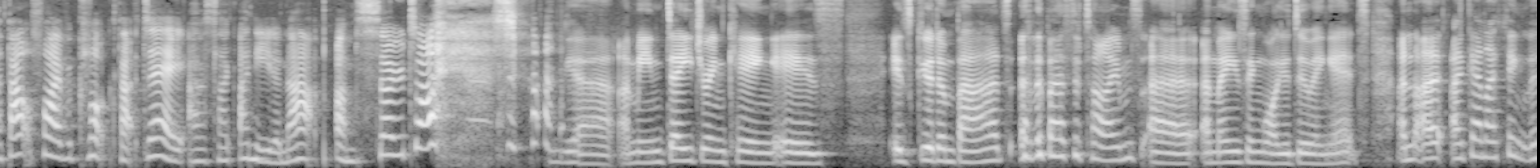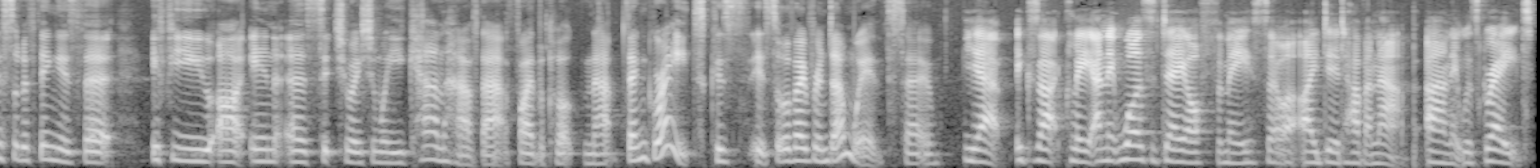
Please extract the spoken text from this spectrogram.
about five o'clock that day i was like i need a nap. I'm so tired. Yeah, I mean, day drinking is is good and bad at the best of times. Uh, amazing while you're doing it, and I, again, I think this sort of thing is that if you are in a situation where you can have that five o'clock nap, then great because it's sort of over and done with. So Yeah, exactly. And it was a day off for me, so I did have a nap and it was great.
